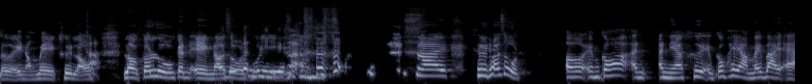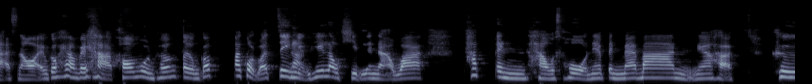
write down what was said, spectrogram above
เลยน้องเมย์คือเราเราก็รู้กันเองเนาะสมมติผู้หญิงใช่คือถ้าสุด เออเอ็มก็อันอันนี้คือเอ็มก็พยายามไม่ bias เนาะเอ็มก็พยายามไปหาข้อมูลเพิ่มเติมก็ปรากฏว่าจริงอย่างที่เราคิดเลยนะว่า ถ้าเป็น household เนี่ยเป็นแม่บ้านเนี่ยค่ะ คือ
